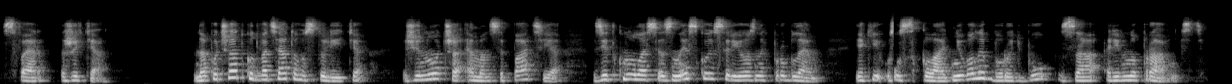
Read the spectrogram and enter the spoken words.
сфер життя. На початку ХХ століття жіноча емансипація зіткнулася з низкою серйозних проблем, які ускладнювали боротьбу за рівноправність.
